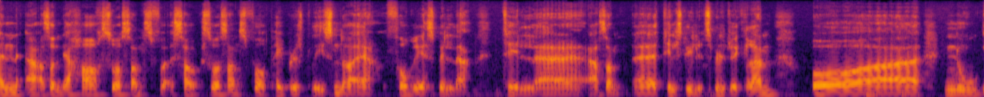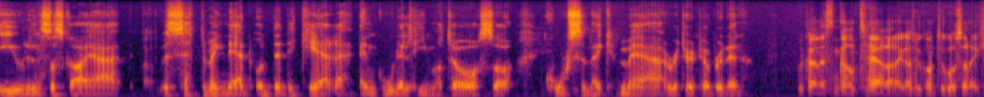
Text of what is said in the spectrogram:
en, altså, jeg har så sans, for, så, så sans for Papers, Please, som da er forrige spillet til, altså, til spillutvikleren. Og nå i julen så skal jeg sette meg ned og dedikere en god del timer til å også kose meg med Return to Aberdeen. Du kan nesten garantere deg at du kommer til å kose deg.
